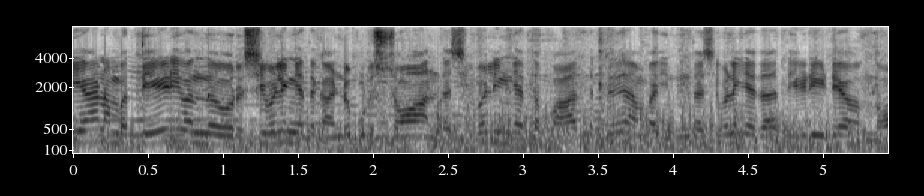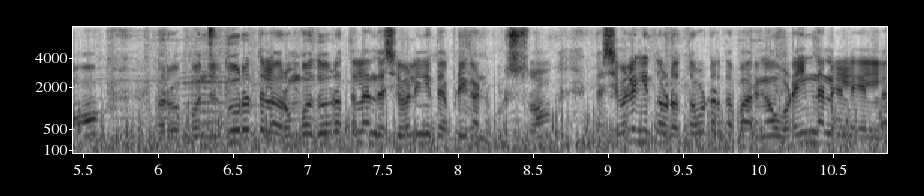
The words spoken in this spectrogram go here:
வழியாக நம்ம தேடி வந்த ஒரு சிவலிங்கத்தை கண்டுபிடிச்சிட்டோம். அந்த சிவலிங்கத்தை பார்த்துட்டு நம்ம இந்த சிவலிங்கத்தை தேடிகிட்டே வந்தோம். ஒரு கொஞ்சம் தூரத்தில் ரொம்ப தூரத்தில் இந்த சிவலிங்கத்தை எப்படி கண்டுபிடிச்சிட்டோம்? இந்த சிவலிங்கத்தோட தோற்றத்தை பாருங்கள் உடைந்த நிலையில்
